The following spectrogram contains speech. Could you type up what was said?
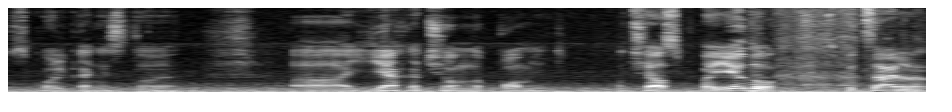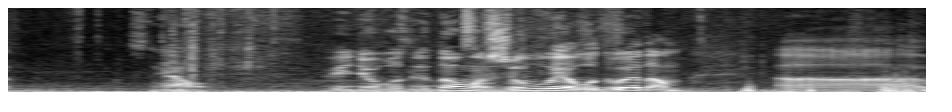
сколько они стоят. А, я хочу вам напомнить. Вот сейчас поеду, специально снял видео возле дома. Живу я вот в этом, а,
